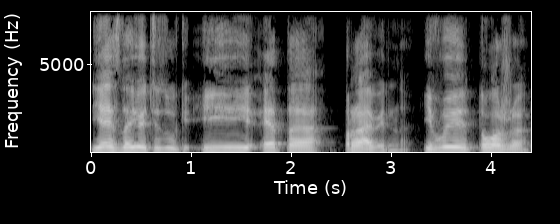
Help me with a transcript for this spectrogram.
Я издаю эти звуки. И это правильно. И вы тоже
